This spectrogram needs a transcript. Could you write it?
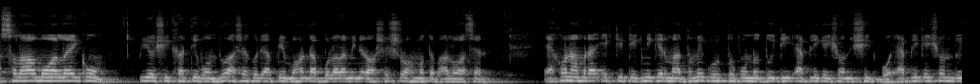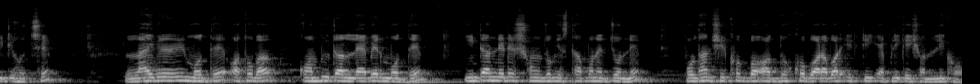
আসসালামু আলাইকুম। প্রিয় শিক্ষার্থী বন্ধু, আশা করি আপনি মহান রাব্বুল আলমিনের অশেষ রহমতে ভালো আছেন। এখন আমরা একটি টেকনিকের মাধ্যমে গুরুত্বপূর্ণ দুইটি অ্যাপ্লিকেশন শিখব। অ্যাপ্লিকেশন দুইটি হচ্ছে লাইব্রেরির মধ্যে অথবা কম্পিউটার ল্যাবের মধ্যে ইন্টারনেটের সংযোগ স্থাপনের জন্যে প্রধান শিক্ষক বা অধ্যক্ষ বরাবর একটি অ্যাপ্লিকেশন লিখো।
